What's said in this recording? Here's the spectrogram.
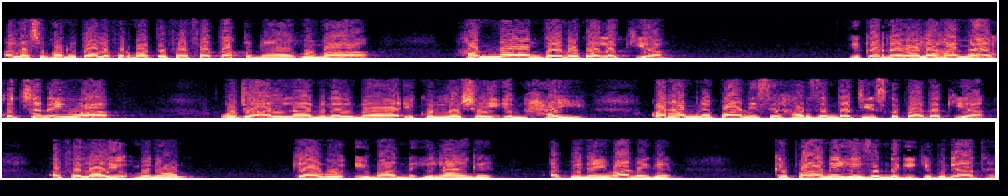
اللہ سبحان تعالیٰ فرماتے فتق ہم نے ان دونوں کو الگ کیا۔ یہ کرنے والے ہم ہیں، خود سے نہیں ہوا۔ وہ جا اللہ من الماء شعی ان اور ہم نے پانی سے ہر زندہ چیز کو پیدا کیا۔ افلا یؤمنون کیا وہ ایمان نہیں لائیں گے؟ اب بھی نہیں مانیں گے کہ پانی ہی زندگی کی بنیاد ہے۔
